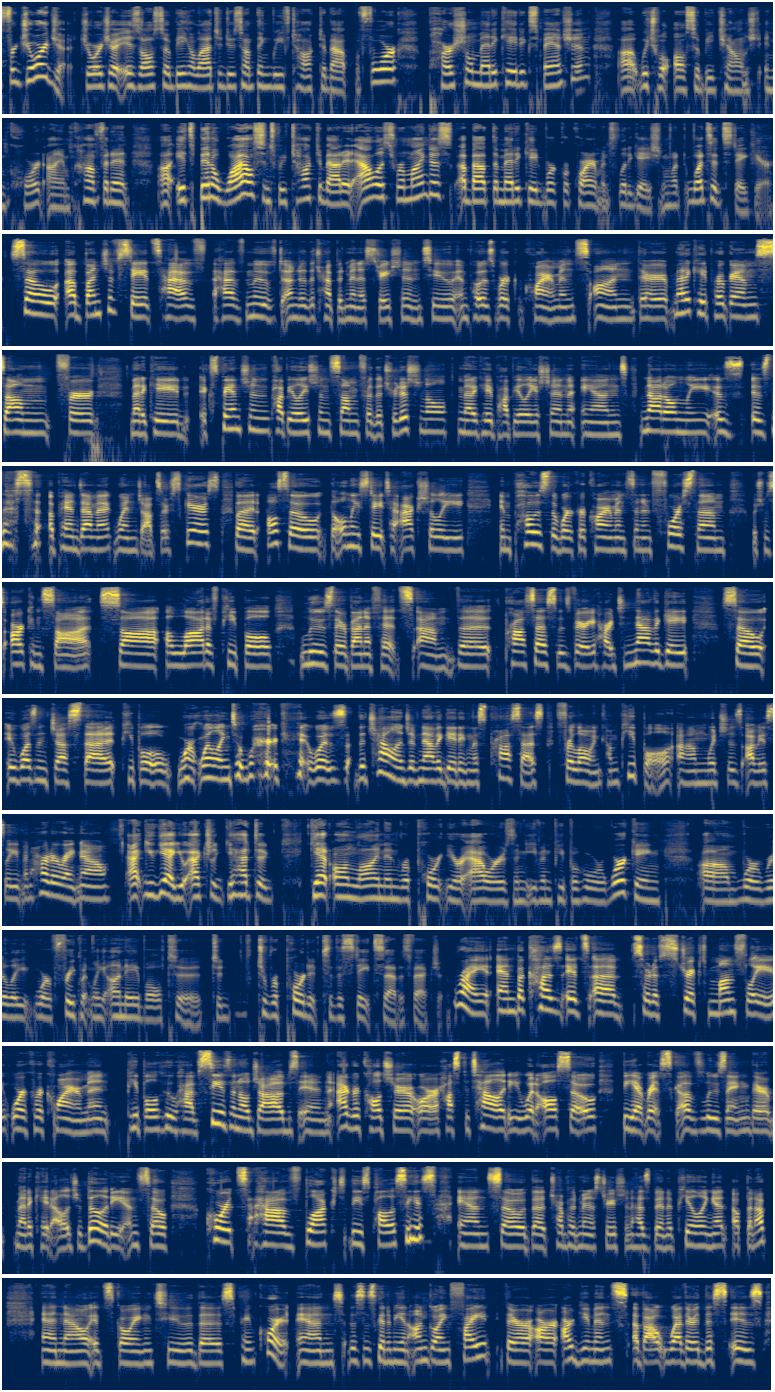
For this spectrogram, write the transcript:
For Georgia, Georgia is also being allowed to do something we've talked about before partial Medicaid expansion, uh, which will also be challenged in court. I am confident. Uh, it's been a while since we've talked about it. Alice, remind us about the Medicaid work requirements litigation. What, what's at stake here? So, a bunch of states have, have moved under the Trump administration to impose work requirements on their Medicaid programs, some for Medicaid expansion population, some for the traditional Medicaid population. And not only is, is this a pandemic when jobs are scarce, but also the only state to actually impose the work requirements and enforce them, which was Arkansas, saw a lot of people lose their benefits. Um, the process was very hard to navigate. So it wasn't just that people weren't willing to work. It was the challenge of navigating this process for low income people, um, which is obviously even harder right now. You, yeah, you actually you had to get online and report your hours, and even people who were working um, were really were frequently unable to to to report it to the state's satisfaction. Right, and because it's a sort of strict monthly work requirement, people who have seasonal jobs in agriculture or hospitality would also be at risk of losing their Medicaid eligibility, and so courts have blocked these policies, and so the Trump administration has been appealing it up and up, and now it's going to the Supreme Court. And this is going to be an ongoing fight. There are arguments about whether this is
